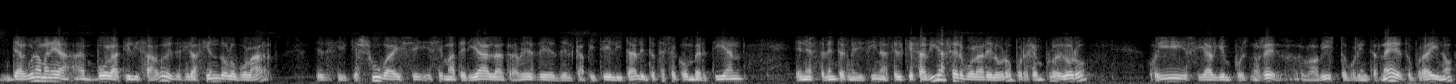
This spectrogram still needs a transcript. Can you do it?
de alguna manera eh, volatilizado, es decir, haciéndolo volar, es decir, que suba ese, ese material a través de- del capitel y tal, entonces se convertían en excelentes medicinas. El que sabía hacer volar el oro, por ejemplo, el oro, Hoy, si alguien, pues no sé, lo ha visto por internet o por ahí, ¿no?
